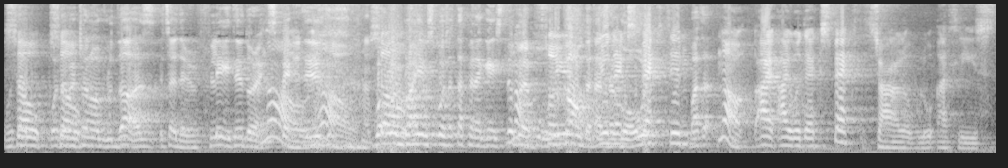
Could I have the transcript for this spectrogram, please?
So, Whatever so Calhanoglu does, it's either inflated or expected. no. But So- when Brahim scores a tap in against Liverpool, so you- count that as a goal. expect him- But uh, no, I, I would expect Calhanoglu at least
